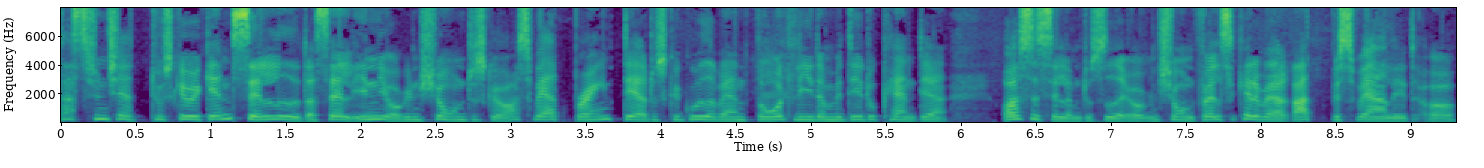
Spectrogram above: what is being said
der synes jeg, at du skal jo igen sælge dig selv ind i organisationen. Du skal jo også være et brand der. Du skal gå ud og være en thought leader med det, du kan der. Også selvom du sidder i organisationen, for ellers kan det være ret besværligt at,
